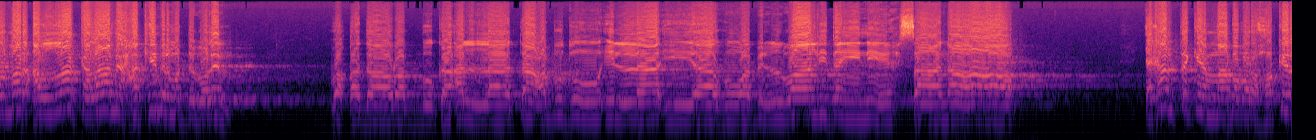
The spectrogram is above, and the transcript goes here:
আমার আল্লাহ কালামে হাকিমের মধ্যে বলেন وقضى ربك ألا تعبدوا إلا إياه وبالوالدين إحسانا এখান থেকে মা বাবার হকের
